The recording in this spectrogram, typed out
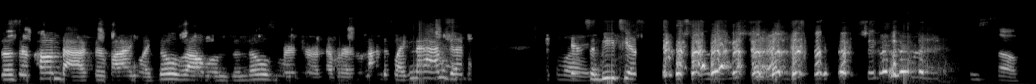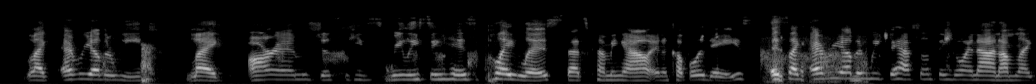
does their comeback, they're buying like those albums and those merch or whatever. And I'm just like, nah, I'm good. Right. Get some BTS. Stuff like every other week. Like RM is just he's releasing his playlist that's coming out in a couple of days. It's like every other week they have something going on. I'm like,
